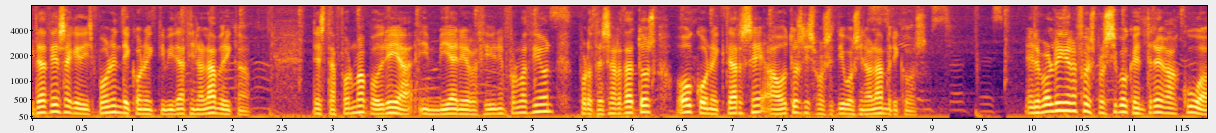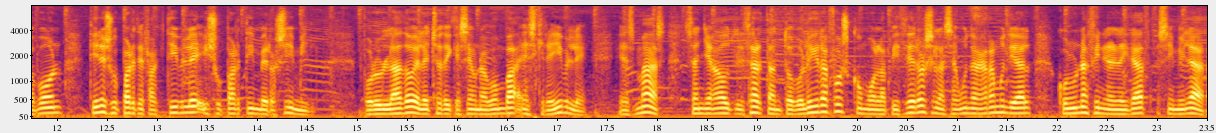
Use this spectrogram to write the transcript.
gracias a que disponen de conectividad inalámbrica. De esta forma podría enviar y recibir información, procesar datos o conectarse a otros dispositivos inalámbricos. El bolígrafo explosivo que entrega Q a Bond tiene su parte factible y su parte inverosímil. Por un lado, el hecho de que sea una bomba es creíble. Es más, se han llegado a utilizar tanto bolígrafos como lapiceros en la Segunda Guerra Mundial con una finalidad similar.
